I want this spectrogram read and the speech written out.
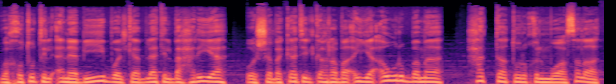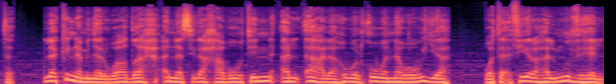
وخطوط الأنابيب والكابلات البحرية والشبكات الكهربائية أو ربما حتى طرق المواصلات. لكن من الواضح أن سلاح بوتين الأعلى هو القوة النووية وتأثيرها المذهل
